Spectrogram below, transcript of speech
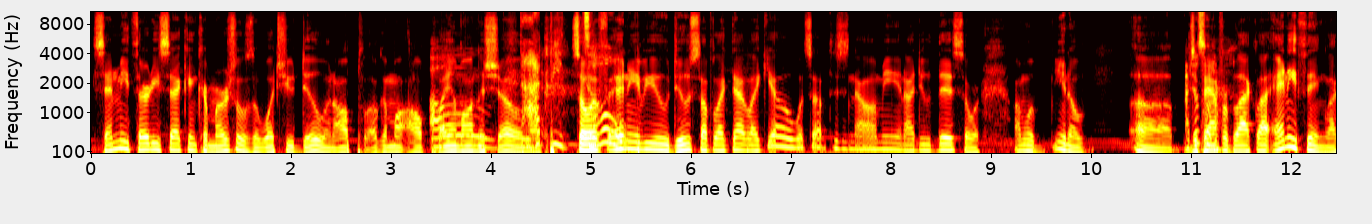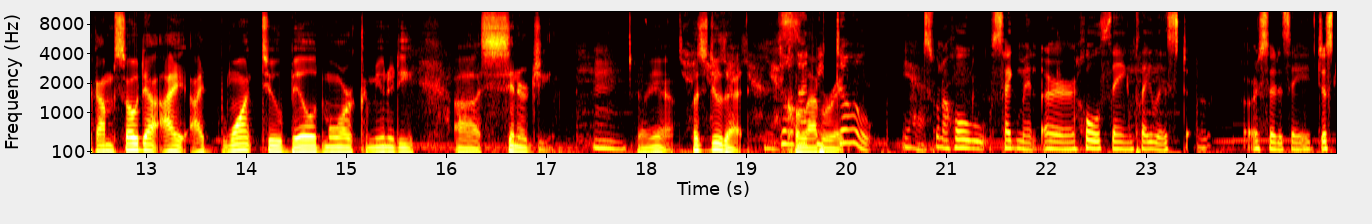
send me 30 second commercials of what you do, and I'll plug them. I'll play them on the Oh, show. Like, That'd be so dope. if any of you do stuff like that, like, yo, what's up? This is Naomi, and I do this, or I'm a, you know, uh, just Japan wanna- for Black Lives, anything. Like, I'm so down. I I want to build more community uh, synergy. Mm. So yeah, let's do that. Yes. Yo, collaborate. That'd be dope. Yeah. just want a whole segment or whole thing playlist, or so to say, just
